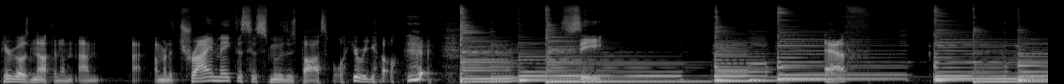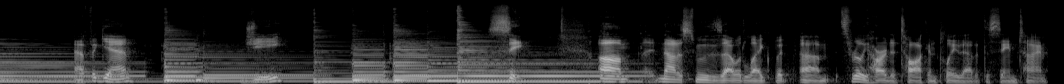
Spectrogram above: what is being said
Here goes nothing. I'm, I'm, I'm to try and make this as smooth as possible. Here we go. C, F, F again, G, C. Um, not as smooth as I would like, but um, it's really hard to talk and play that at the same time.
